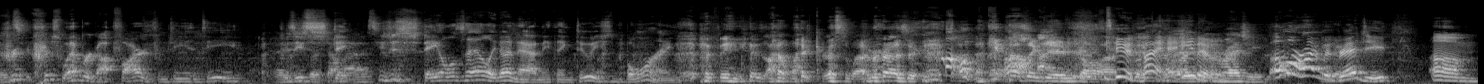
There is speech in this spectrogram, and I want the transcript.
Chris, games. Chris Webber got fired from TNT because he's He's just sta- he's just stale as hell. He doesn't add anything to it. He's just boring. The thing is, I like Chris Webber as a, Oh, as a game caller. Dude, I hate him. Reggie. I'm all right with Yeah. Reggie. Um,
